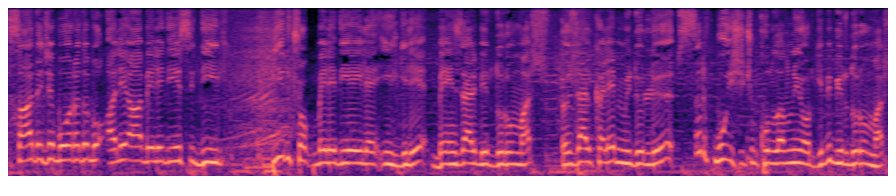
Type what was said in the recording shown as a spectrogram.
sadece bu arada bu Ali Ağa Belediyesi değil. Birçok belediye ile ilgili benzer bir durum var. Özel kalem müdürlüğü sırf bu iş için kullanılıyor gibi bir durum var.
